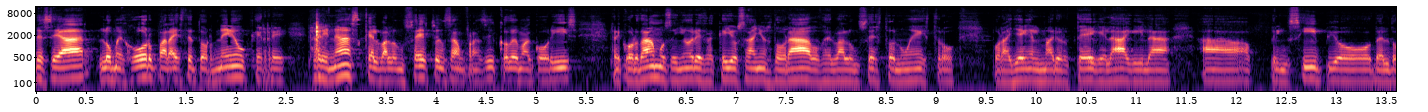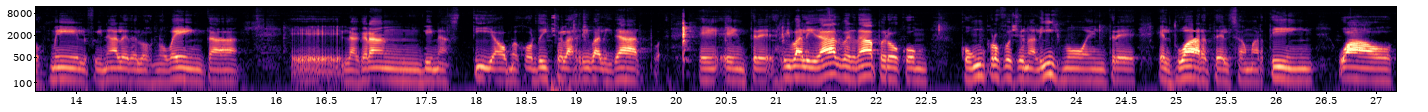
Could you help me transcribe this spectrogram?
desear lo mejor para este torneo, que renazca el baloncesto en San Francisco de Macorís. Recordamos, señores, aquellos años dorados del baloncesto nuestro, por allá en el Mario Ortega, el Águila, a principios del 2000, finales de los 90, eh, la gran dinastía, o mejor dicho, la rivalidad, pues, entre rivalidad, ¿verdad? Pero con, con un profesionalismo entre el Duarte, el San Martín, wow,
